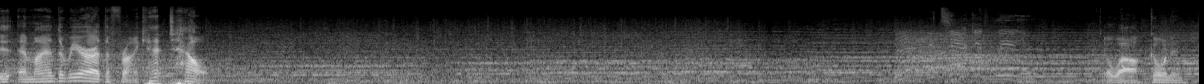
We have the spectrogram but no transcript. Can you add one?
Am I at the rear or at the front? I can't tell. Oh wow, going in.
